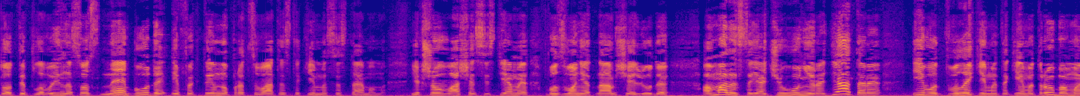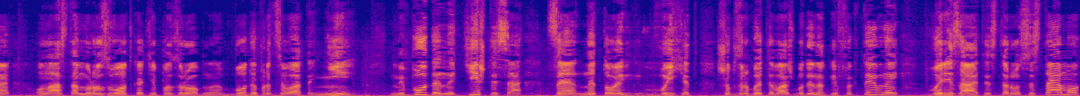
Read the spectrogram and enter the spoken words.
то тепловий насос не буде ефективно працювати з такими системами. Якщо в вашій системі, бо дзвонять нам ще люди, а в мене стоять чугунні радіатори, і от великими такими трубами у нас там розводка, типу, зроблена. Буде працювати? Ні. Не буде, не тіштеся. Це не той вихід, щоб зробити ваш будинок ефективний. Вирізайте стару систему,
